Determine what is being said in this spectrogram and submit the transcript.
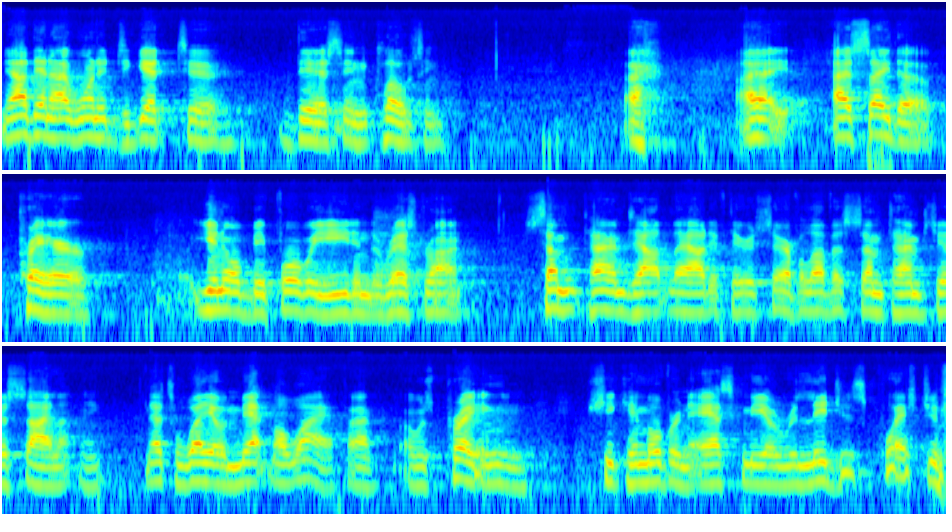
Now, then, I wanted to get to this in closing. I, I, I say the prayer, you know, before we eat in the restaurant, sometimes out loud if there are several of us, sometimes just silently. That's the way I met my wife. I, I was praying, and she came over and asked me a religious question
